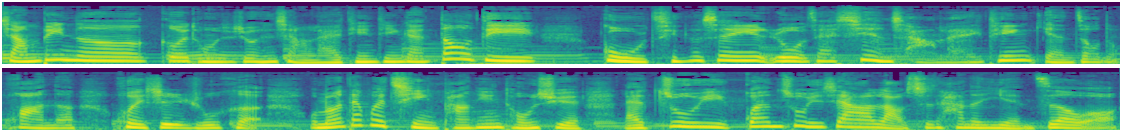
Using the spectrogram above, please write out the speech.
想必呢，各位同学就很想来听听看，到底古琴的声音，如果在现场来听演奏的话呢，会是如何？我们待会请旁听同学来注意关注一下老师他的演奏哦，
